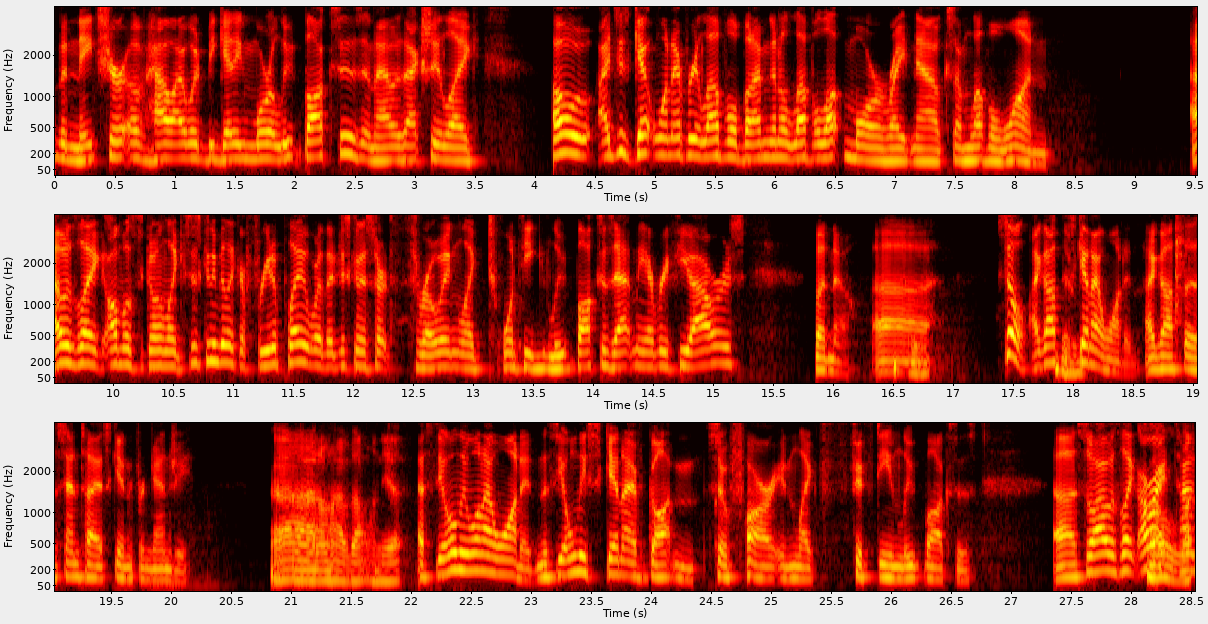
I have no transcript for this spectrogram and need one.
the nature of how I would be getting more loot boxes, and I was actually like, oh, I just get one every level, but I'm gonna level up more right now because I'm level one. I was like almost going like, is this gonna be like a free to play where they're just gonna start throwing like 20 loot boxes at me every few hours? But no. Uh still, I got the skin I wanted. I got the Sentai skin for Genji. Uh, I don't have that one yet. That's the only one I wanted, and it's the only skin I've gotten so far in like 15 loot boxes. Uh, so I was like, all right, oh, time.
